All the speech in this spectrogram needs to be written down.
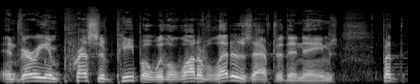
and very impressive people with a lot of letters after their names. But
